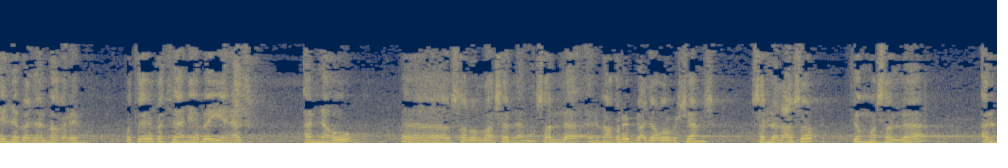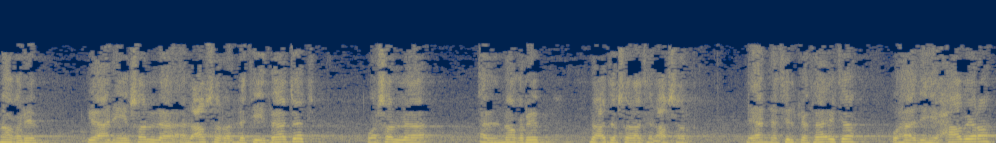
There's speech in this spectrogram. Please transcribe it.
إلا بعد المغرب. والطريقة الثانية بينت أنه آه، صلى الله عليه وسلم صلى المغرب بعد غروب الشمس صلى العصر ثم صلى المغرب. يعني صلى العصر التي فاتت وصلى المغرب بعد صلاة العصر لأن تلك فائتة وهذه حاضرة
